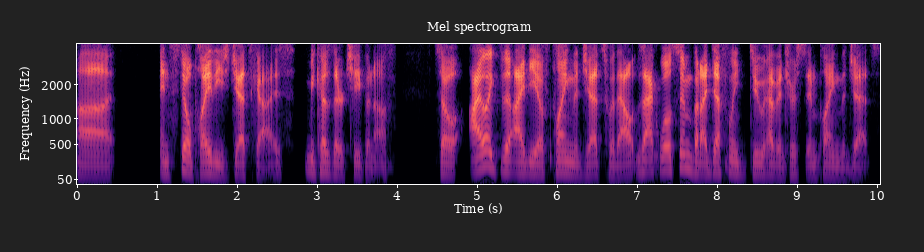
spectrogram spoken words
uh, and still play these Jets guys because they're cheap enough. So I like the idea of playing the Jets without Zach Wilson, but I definitely do have interest in playing the Jets.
